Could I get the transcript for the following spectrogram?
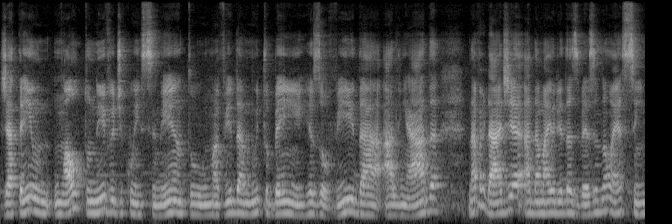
já têm um, um alto nível de conhecimento, uma vida muito bem resolvida, alinhada. Na verdade, a da maioria das vezes não é assim.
